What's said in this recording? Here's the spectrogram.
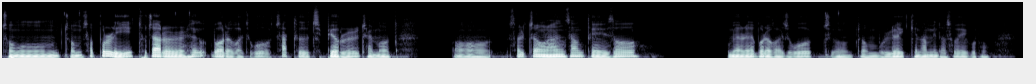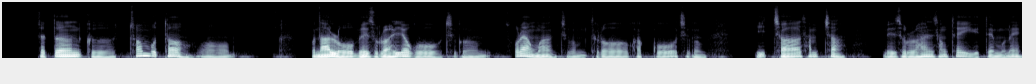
좀, 좀 섣불리 투자를 해버려 가지고 차트 지표를 잘못 어, 설정을 한 상태에서 구매를 해버려 가지고 지금 좀 물려 있긴 합니다 소액으로. 어쨌든 그 처음부터 어, 분할로 매수를 하려고 지금 소량만 지금 들어갔고 지금 2차, 3차 매수를 한 상태이기 때문에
